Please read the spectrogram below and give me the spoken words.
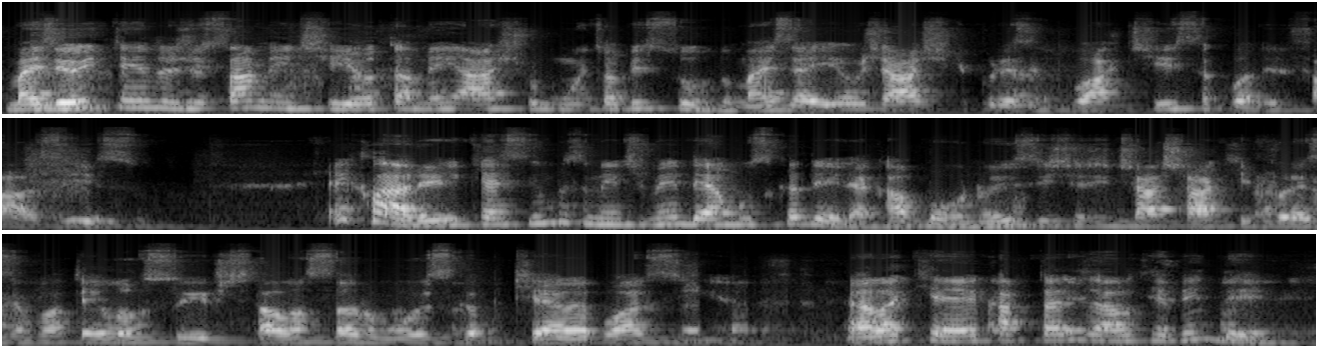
Mas eu entendo justamente, eu também acho muito absurdo. Mas aí eu já acho que, por exemplo, o artista, quando ele faz isso, é claro, ele quer simplesmente vender a música dele. Acabou. Não existe a gente achar que, por exemplo, a Taylor Swift está lançando música porque ela é boazinha. Ela quer capitalizar, ela quer vender.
